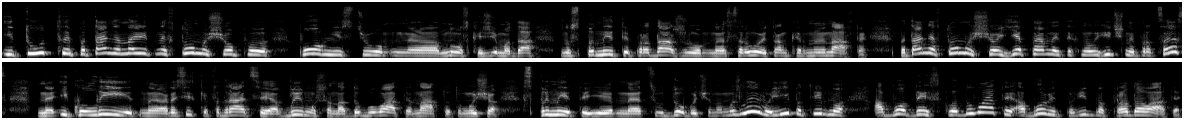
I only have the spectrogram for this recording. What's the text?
І тут питання навіть не в тому, щоб е, повністю, е, ну скажімо, да, ну спинити продажу е, сирої танкерної нафти. Питання в тому, що є певний технологічний процес, е, і коли е, Російська Федерація вимушена добувати нафту, тому що спинити її, е, цю добичу неможливо, їй потрібно або десь складувати, або відповідно продавати.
